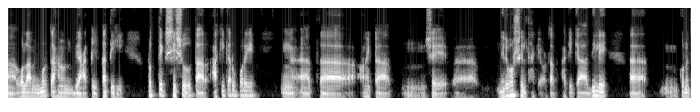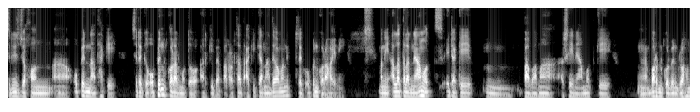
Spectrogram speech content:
আহ, গোলামিন মুরতাহানুন বি আকিকাতিহি প্রত্যেক শিশু তার আকিকার উপরে অনেকটা সে নির্ভরশীল থাকে। অর্থাৎ আকিকা দিলে কোনো জিনিস যখন ওপেন না থাকে সেটাকে ওপেন করার মতো আর কি ব্যাপার। অর্থাৎ আকিকা না দেওয়া মানে সেটাকে ওপেন করা হয়নি। মানে আল্লাহ তালার নিয়ামত এটাকে বাবা মা সেই নিয়ামতকে বরণ করবেন, গ্রহণ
